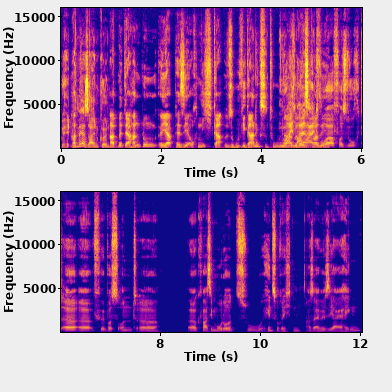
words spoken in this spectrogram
hätte noch mehr sein können. Hat mit der Handlung äh, ja per se auch nicht gar, so gut wie gar nichts zu tun. Nur ne? also einmal halt, wo er versucht, äh, äh, Phoebus und äh, äh, quasi Modo zu, hinzurichten. Also er will sie ja erhängen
